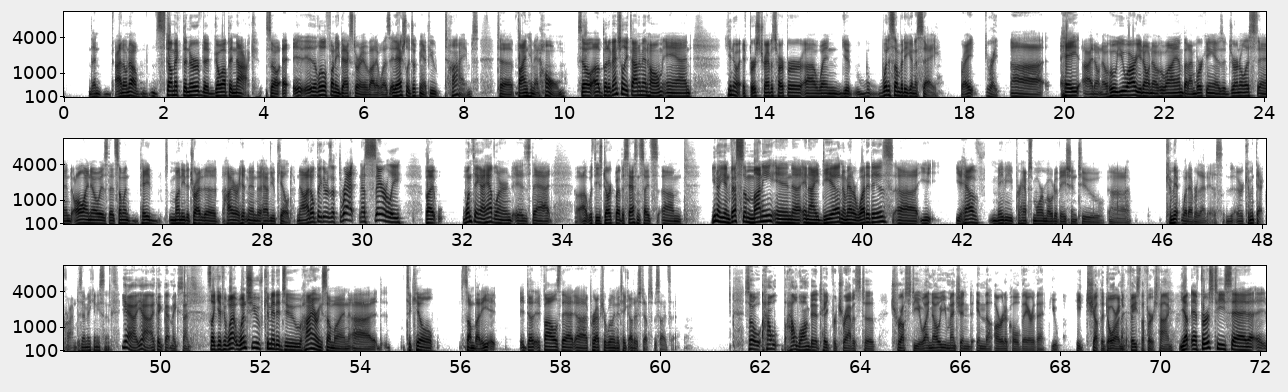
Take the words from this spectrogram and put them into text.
then I don't know, stomach the nerve to go up and knock. So, uh, it, it, a little funny backstory about it was it actually took me a few times to find him at home. So, uh, but eventually found him at home, and you know, at first, Travis Harper, uh, when you, what is somebody going to say, right? Right. Uh, hey, I don't know who you are. You don't know who I am, but I'm working as a journalist, and all I know is that someone paid money to try to hire a hitman to have you killed. Now, I don't think there's a threat necessarily, but one thing I have learned is that uh, with these dark web assassin sites, um, you know, you invest some money in uh, an idea, no matter what it is. Uh, you you have maybe perhaps more motivation to uh, commit whatever that is or commit that crime. Does that make any sense? Yeah, yeah, I think that makes sense. It's like if you once you've committed to hiring someone uh, to kill somebody, it it does it follows that uh, perhaps you're willing to take other steps besides that. So how how long did it take for Travis to trust you? I know you mentioned in the article there that you he shut the door on your face the first time. Yep. At first, he said uh,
